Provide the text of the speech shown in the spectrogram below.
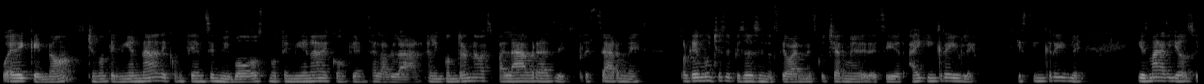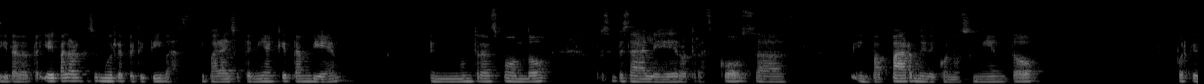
puede que no, yo no tenía nada de confianza en mi voz, no tenía nada de confianza al hablar, al encontrar nuevas palabras, de expresarme, porque hay muchos episodios en los que van a escucharme decir, ay, qué increíble, está increíble, y es maravilloso y, y hay palabras que son muy repetitivas y para eso tenía que también en un trasfondo pues empezar a leer otras cosas, empaparme de conocimiento, porque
